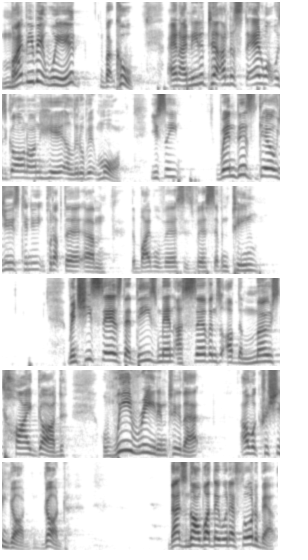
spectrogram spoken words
Might be a bit weird, but cool. and I needed to understand what was going on here a little bit more. You see, when this girl used, can you put up the, um, the Bible verse, is verse 17. When she says that these men are servants of the Most High God, we read into that our Christian God, God. That's not what they would have thought about.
